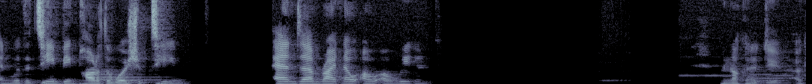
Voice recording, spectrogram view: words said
and with the team being part of the worship team. And um, right now, are, are we? We're not going to do. Okay.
